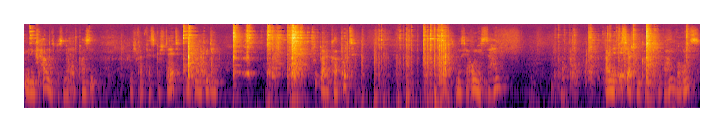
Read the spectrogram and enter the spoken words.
mit den Kabel ein bisschen hier aufpassen. Habe ich gerade festgestellt. Manchmal geht die Schublade kaputt. Das muss ja auch nicht sein. Eine ist ja schon kaputt gegangen bei uns.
